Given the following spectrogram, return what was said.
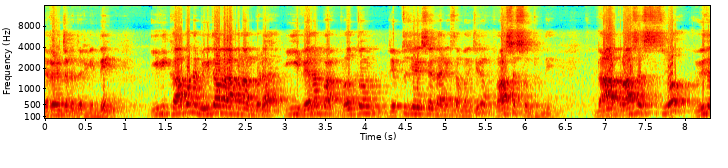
నిర్వహించడం జరిగింది. ఇవి కాకుండా మిగతా వాహనాలు కూడా ఈ వేలం ప్రభుత్వం జప్తు చేసే దానికి సంబంధించిన ప్రాసెస్ ఉంటుంది. ఆ ప్రాసెస్లో వివిధ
